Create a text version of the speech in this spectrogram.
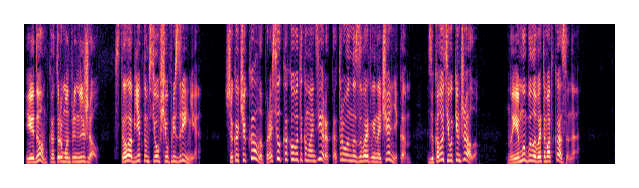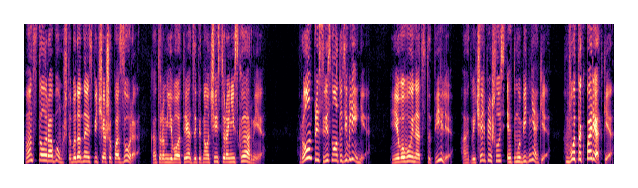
И дом, которому он принадлежал, стал объектом всеобщего презрения. Чакачакала просил какого-то командира, которого он называет военачальником, заколоть его кинжалом. Но ему было в этом отказано. Он стал рабом, чтобы до дна испить чашу позора — которым его отряд запятнал честь уранийской армии. Рон присвистнул от удивления. Его воины отступили, а отвечать пришлось этому бедняге. Вот так порядки!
